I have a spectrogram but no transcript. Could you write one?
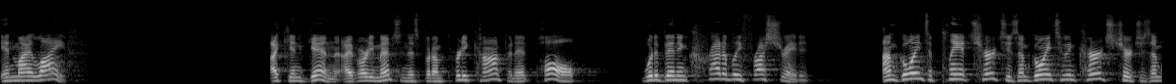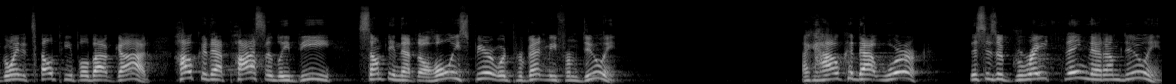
in my life. I can, again, I've already mentioned this, but I'm pretty confident Paul would have been incredibly frustrated. I'm going to plant churches. I'm going to encourage churches. I'm going to tell people about God. How could that possibly be something that the Holy Spirit would prevent me from doing? Like, how could that work? This is a great thing that I'm doing.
